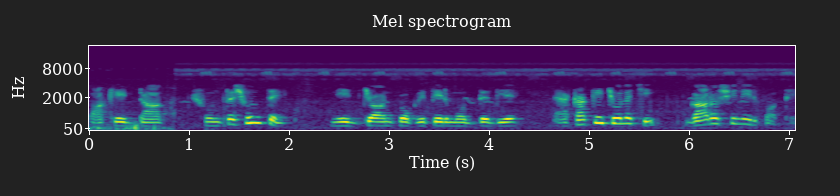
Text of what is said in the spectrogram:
পাখির ডাক শুনতে শুনতে নির্জন প্রকৃতির মধ্যে দিয়ে একাকি চলেছি গারসিনীর পথে।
